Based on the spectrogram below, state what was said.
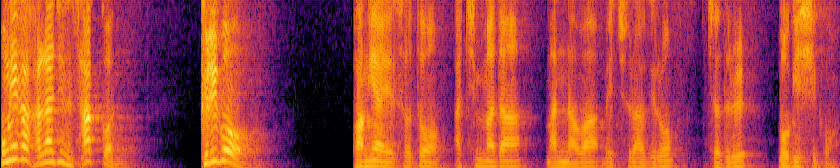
홍해가 갈라지는 사건 그리고 광야에서도 아침마다 만나와 메추라기로 저들을 먹이시고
